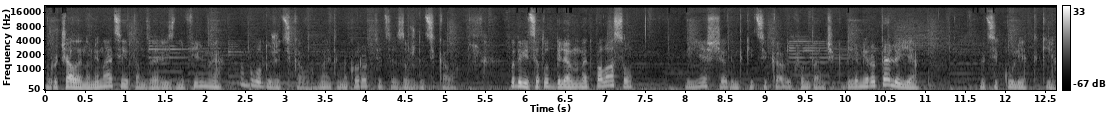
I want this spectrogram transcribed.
вручали номінації там за різні фільми. Ну, було дуже цікаво. Знаєте, на курорті це завжди цікаво. Подивіться, тут біля Медпаласу є ще один такий цікавий фонтанчик. Біля Міротелю є оці кулі такі,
